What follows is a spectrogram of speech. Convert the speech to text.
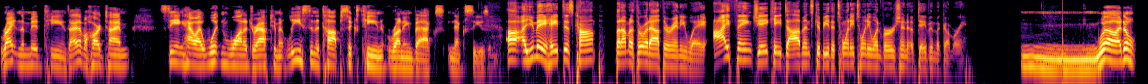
right in the mid-teens. I have a hard time seeing how I wouldn't want to draft him at least in the top 16 running backs next season. Uh, you may hate this comp, but I'm going to throw it out there anyway. I think J.K. Dobbins could be the 2021 version of David Montgomery. Mm, well, I don't.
